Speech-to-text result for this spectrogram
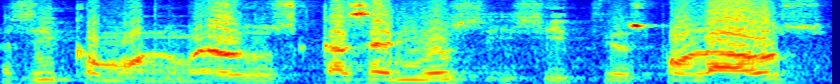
así como numerosos caseríos y sitios poblados,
